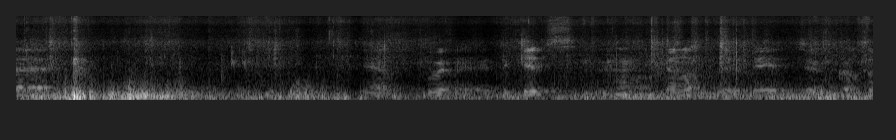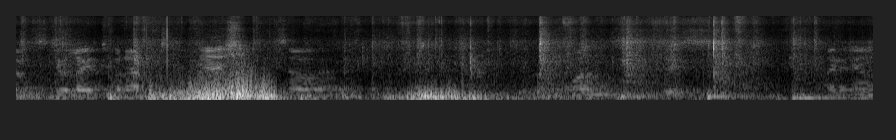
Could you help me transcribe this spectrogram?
Uh, yeah, we- the kids cannot be too concerns too late for that. Yes. So, uh, once this, I can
